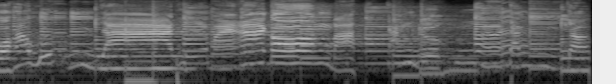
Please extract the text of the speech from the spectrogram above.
của háo hức, già thì mẹ con bà chẳng được ờ, chân chờ.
